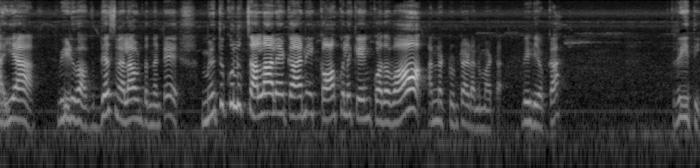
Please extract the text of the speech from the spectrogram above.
అయ్యా వీడు ఆ ఉద్దేశం ఎలా ఉంటుందంటే మెతుకులు చల్లాలే కానీ కాకులకేం కొదవా అన్నట్టుంటాడనమాట వీడి యొక్క రీతి.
